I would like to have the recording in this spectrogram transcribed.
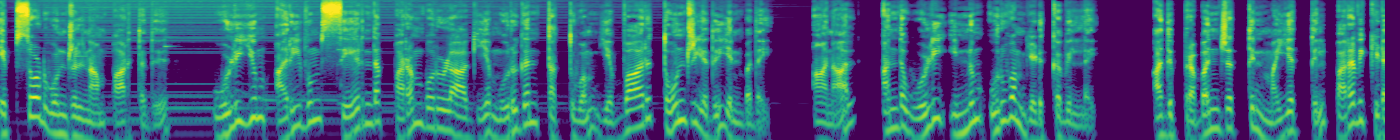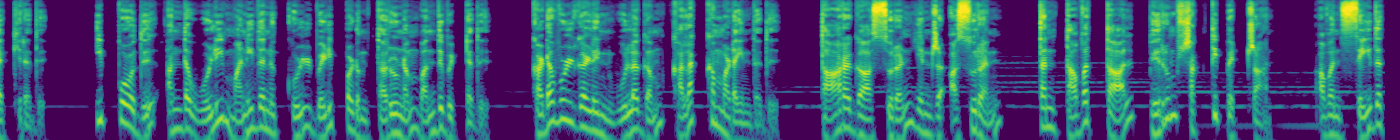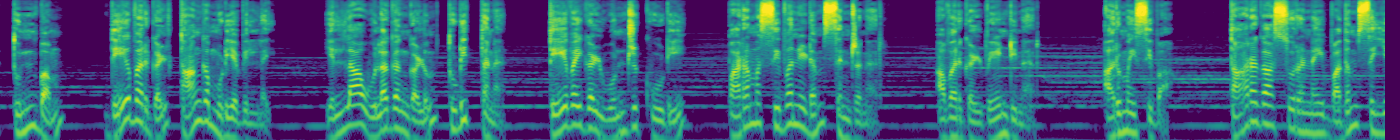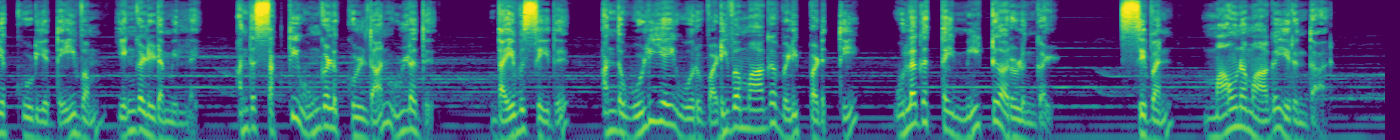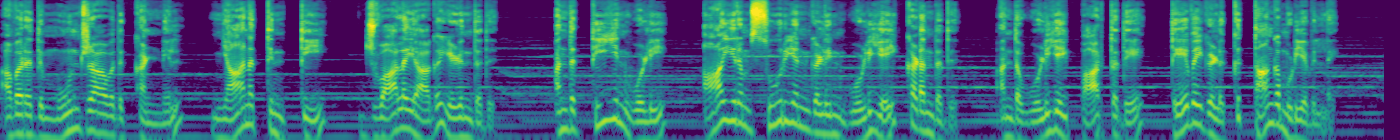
Episode ஒன்றில் நாம் பார்த்தது ஒளியும் அறிவும் சேர்ந்த பரம்பொருளாகிய முருகன் தத்துவம் எவ்வாறு தோன்றியது என்பதை. ஆனால் அந்த ஒளி இன்னும் உருவம் எடுக்கவில்லை. அது பிரபஞ்சத்தின் மையத்தில் பரவி கிடக்கிறது. இப்போது அந்த ஒளி மனிதனுக்குள் வெளிப்படும் தருணம் வந்துவிட்டது. கடவுள்களின் உலகம் கலக்கமடைந்தது. தாரகாசுரன் என்ற அசுரன் தன் தவத்தால் பெரும் சக்தி பெற்றான். அவன் செய்த துன்பம் தேவர்கள் தாங்க முடியவில்லை. எல்லா உலகங்களும் துடித்தன. தேவைகள் ஒன்று கூடி பரமசிவனிடம் சென்றனர். அவர்கள் வேண்டினர். அருமை சிவா தாரகாசுரனை வதம் செய்யக்கூடிய தெய்வம் எங்களிடம் இல்லை. அந்த சக்தி உங்களுக்குள் தான் உள்ளது. தயவு செய்து அந்த ஒளியை ஒரு வடிவமாக வெளிப்படுத்தி உலகத்தை மீட்டு அருளுங்கள். சிவன் மௌனமாக இருந்தார். அவரது மூன்றாவது கண்ணில் ஞானத்தின் தீ ஜுவாலையாக எழுந்தது. அந்த தீயின் ஒளி ஆயிரம் சூரியன்களின் ஒளியை கடந்தது. அந்த ஒளியை பார்த்ததே தேவைகளுக்கு தாங்க முடியவில்லை.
